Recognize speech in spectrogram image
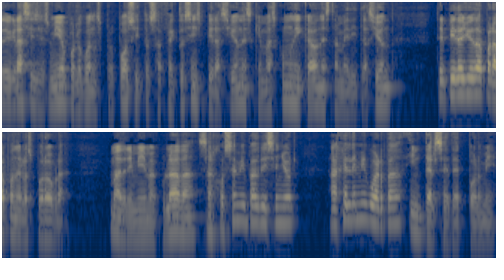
doy gracias, Dios mío, por los buenos propósitos, afectos e inspiraciones que me has comunicado en esta meditación. Te pido ayuda para ponerlos por obra. Madre mía Inmaculada, San José mi Padre y Señor, Ángel de mi guarda, interceded por mí.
